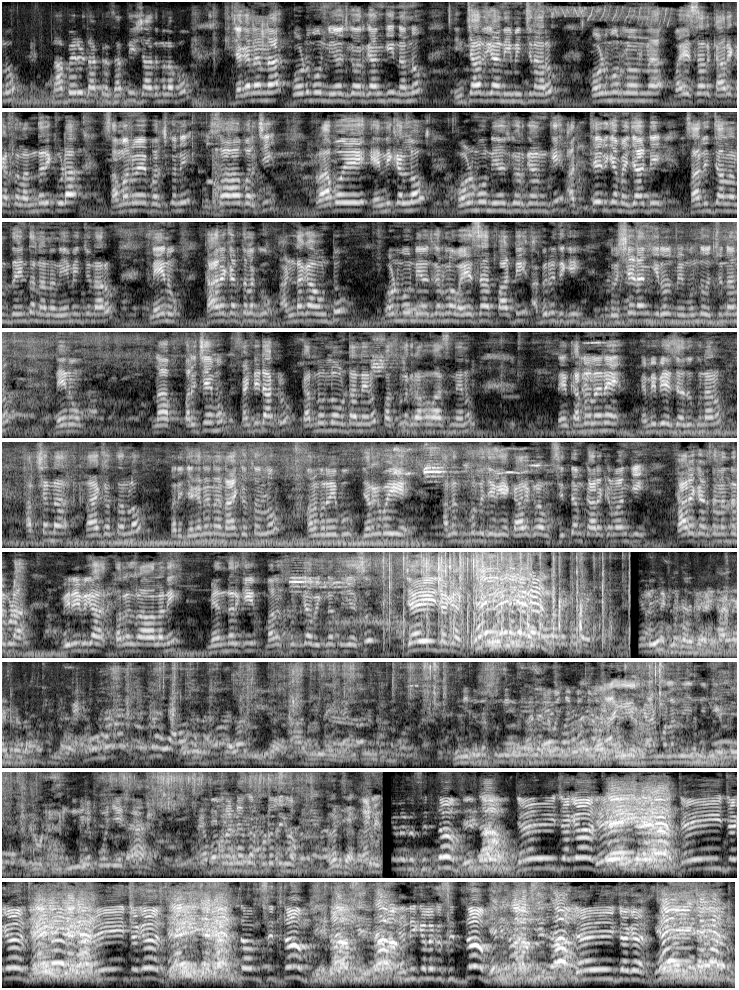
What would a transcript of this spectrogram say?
నమస్కారాలు నా పేరు డాక్టర్ సతీష్ ఆదిమలపు. జగనన్న కోడుమూరు నియోజకవర్గానికి నన్ను ఇన్ఛార్జ్గా నియమించినారు. కోడుమూరులో ఉన్న వైఎస్ఆర్ కార్యకర్తలందరికీ కూడా సమన్వయపరుచుకొని ఉత్సాహపరిచి రాబోయే ఎన్నికల్లో కోడుమూరు నియోజకవర్గానికి అత్యధిక మెజార్టీ సాధించాలన్న ఉద్దేశంతో నన్ను నియమించున్నారు. నేను కార్యకర్తలకు అండగా ఉంటూ కోడుమూరు నియోజకవర్గంలో వైఎస్ఆర్ పార్టీ అభివృద్ధికి కృషి చేయడానికి ఈరోజు మీ ముందు వచ్చున్నాను. నేను నా పరిచయము కంటి డాక్టరు. కర్నూలులో ఉంటాను నేను పసుపుల గ్రామవాసి నేను. నేను కర్నూలులోనే ఎంబీబీఎస్ చదువుకున్నాను. హర్షన్న నాయకత్వంలో మరి జగనన్న నాయకత్వంలో మనం రేపు జరగబోయే అనంతపురంలో జరిగే కార్యక్రమం సిద్ధం కార్యక్రమానికి కార్యకర్తలందరూ కూడా విరివిగా తరలి రావాలని మీ అందరికీ మనస్ఫూర్తిగా విజ్ఞప్తి చేస్తూ జై జగన్. సిద్ధం సిద్ధం జై జగన్ జై జగన్ జై జగన్ జై జగన్ జై జగన్ జగన్ సిద్ధం సిద్ధం సిద్ధం. ఎన్నికలకు సిద్ధం. జై జగన్. జై జగన్.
